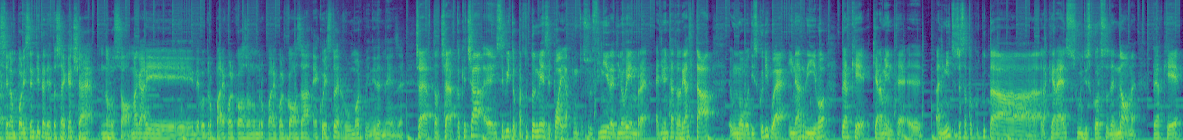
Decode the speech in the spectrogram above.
se l'ha un po' risentita e ha detto sai che c'è, non lo so, magari devo droppare qualcosa o non droppare qualcosa e questo è il rumor quindi del mese. certo, certo, che ci ha eh, inseguito per tutto il mese, poi appunto sul finire di novembre è diventato realtà un nuovo disco di Gue in arrivo perché chiaramente eh, all'inizio c'è stata tutta la querel sul discorso del nome perché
